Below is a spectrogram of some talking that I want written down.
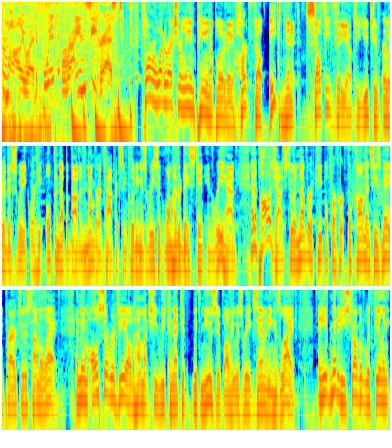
From Hollywood with Ryan Seacrest. Former One Directioner Liam Payne uploaded a heartfelt eight minute selfie video to YouTube earlier this week where he opened up about a number of topics, including his recent 100 day stint in rehab, and apologized to a number of people for hurtful comments he's made prior to his time away. And Liam also revealed how much he reconnected with music while he was re examining his life. And he admitted he struggled with feeling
